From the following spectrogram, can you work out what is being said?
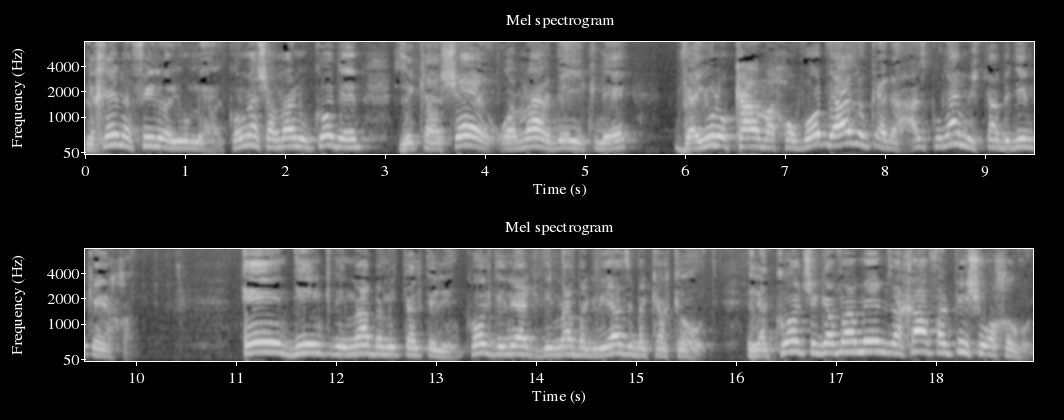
וכן אפילו היו מעט. כל מה שאמרנו קודם זה כאשר הוא אמר די יקנה והיו לו כמה חובות ואז הוא קנה, אז כולם משתעבדים כאחד. אין דין קדימה במיטלטלין, כל דיני הקדימה בגבייה זה בקרקעות. אלא כל שגבה מהם זכה אף על פי שהוא אחרון.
